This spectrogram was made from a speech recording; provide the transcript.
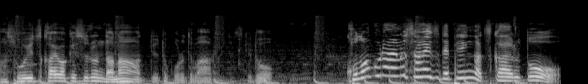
あそういう使い分けするんだなっていうところではあるんですけどこのぐらいのサイズでペンが使えると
